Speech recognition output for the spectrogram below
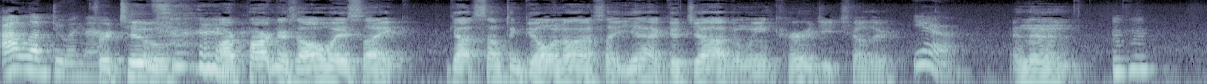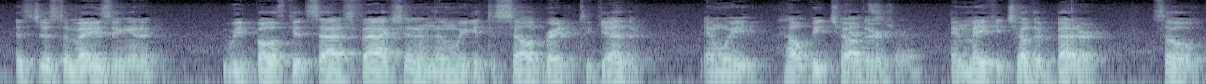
I love doing that. For two, our partner's always like got something going on. It's like, yeah, good job, and we encourage each other. yeah. And then Mhm. it's just amazing, and it, we both get satisfaction, and then we get to celebrate it together, and we help each other true. and make each other better. So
